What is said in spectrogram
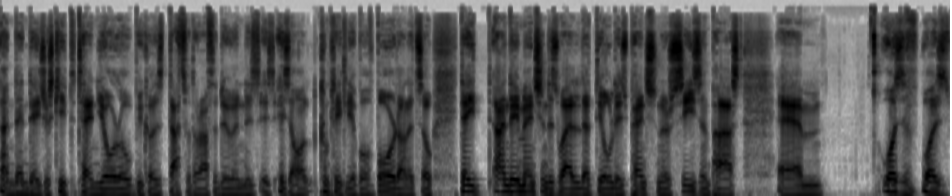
and then they just keep the ten euro because that's what they're after doing is is, is all completely above board on it. So they and they mentioned as well that the old age pensioners season passed um, was was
